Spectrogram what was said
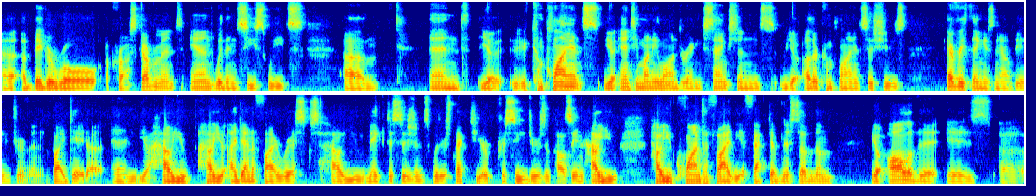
a, a bigger role across government and within C-suites, um, and you know, compliance, you know, anti-money laundering, sanctions, you know, other compliance issues. Everything is now being driven by data, and you know how you how you identify risks, how you make decisions with respect to your procedures and policy, and how you how you quantify the effectiveness of them you know, all of it is uh,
